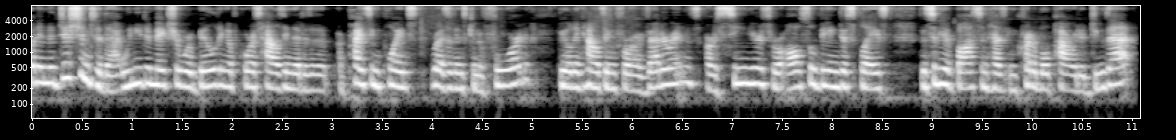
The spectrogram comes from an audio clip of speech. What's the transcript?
But in addition to that, we need to make sure we're building, of course, housing that is a, a pricing points residents can afford, building housing for our veterans, our seniors who are also being displaced. The city of Boston has incredible power to do that.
